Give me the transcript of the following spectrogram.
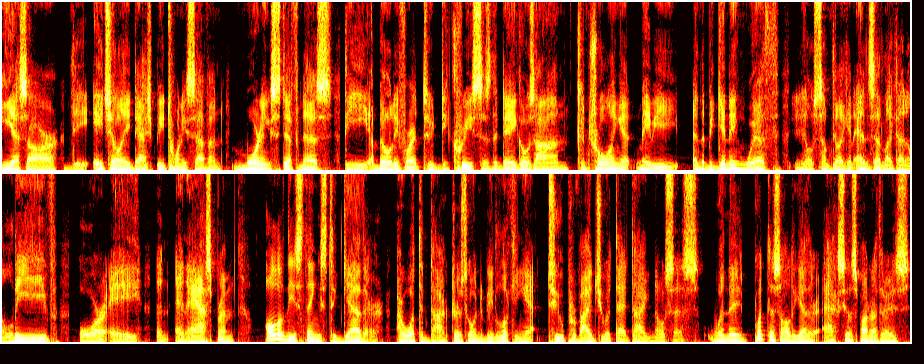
ESR, the HLA-B27, morning stiffness, the ability for it to decrease as the day goes on, controlling it maybe in the beginning with you know something like an NSAID like an Aleve or a an, an aspirin all of these things together are what the doctor is going to be looking at to provide you with that diagnosis. When they put this all together, axial spondyloarthritis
